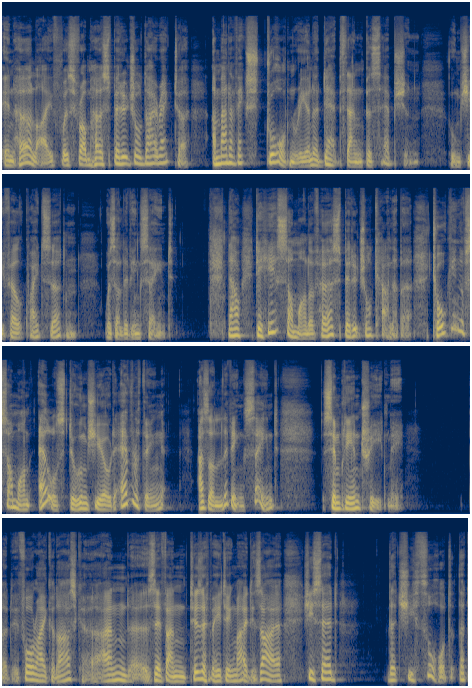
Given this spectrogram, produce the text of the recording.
in her life was from her spiritual director, a man of extraordinary inner depth and perception, whom she felt quite certain was a living saint. Now, to hear someone of her spiritual caliber talking of someone else to whom she owed everything as a living saint simply intrigued me. But before I could ask her, and as if anticipating my desire, she said that she thought that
